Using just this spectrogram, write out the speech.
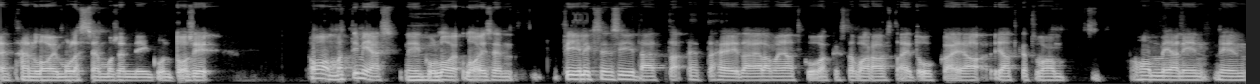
et hän loi mulle semmoisen niin kuin tosi ammattimies, niin kuin mm. loi, loi sen fiiliksen siitä, että, että hei, tämä elämä jatkuu, vaikka sitä varausta ei tulekaan ja jatkat vaan hommia, niin, niin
